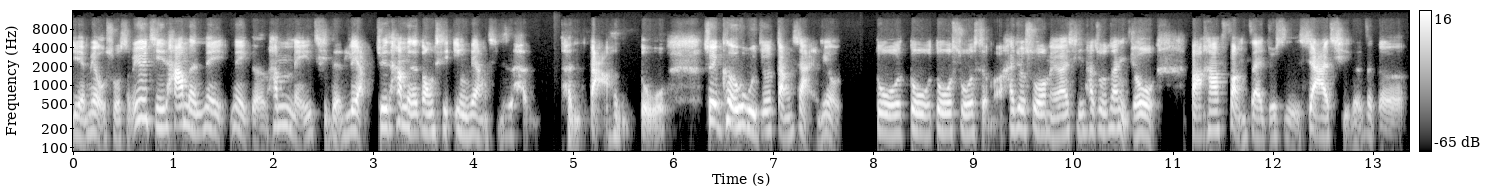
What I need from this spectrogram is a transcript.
也没有说什么，因为其实他们那那个他们每一期的量，就是他们的东西印量其实很很大很多，所以客户就当下也没有。多多多说什么，他就说没关系。他说那你就把它放在就是下一期的这个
